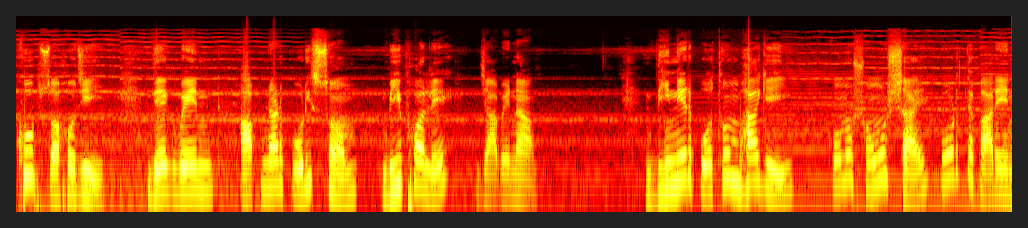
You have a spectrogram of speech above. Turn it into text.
খুব সহজেই। দেখবেন, আপনার পরিশ্রম বিফলে যাবে না। দিনের প্রথম ভাগেই কোনো সমস্যায় পড়তে পারেন,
